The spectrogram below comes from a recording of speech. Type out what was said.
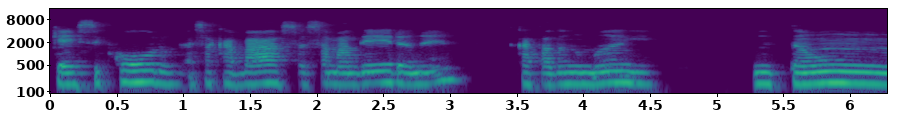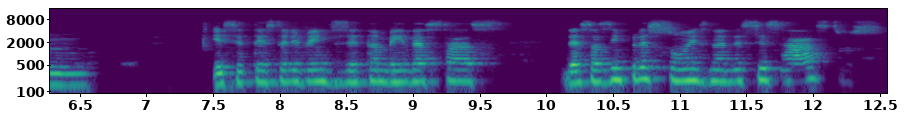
que é esse couro, essa cabaça, essa madeira, né, catada no mangue. Então, esse texto ele vem dizer também dessas dessas impressões, né, desses rastros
